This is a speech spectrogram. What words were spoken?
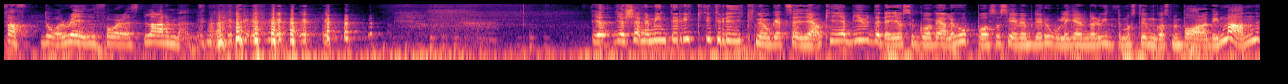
Fast då Rainforest-larmet. Jag, jag känner mig inte riktigt rik nog att säga okej jag bjuder dig och så går vi allihopa och så ser vi om det är roligare när du inte måste umgås med bara din man.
